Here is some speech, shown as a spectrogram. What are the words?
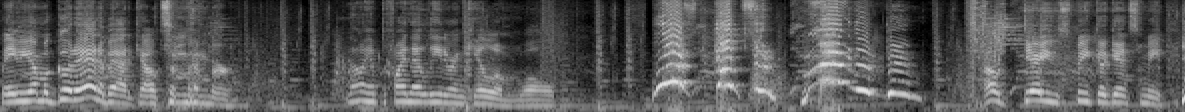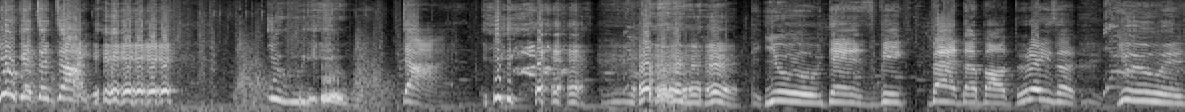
Maybe I'm a good and a bad council member. Now I have to find that leader and kill him, lol. Wisconsin! Murdered them! How dare you speak against me? You get to die! you, you die! you dare speak bad about Razor, you will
